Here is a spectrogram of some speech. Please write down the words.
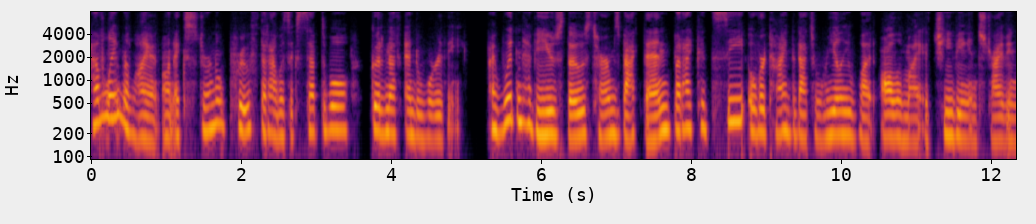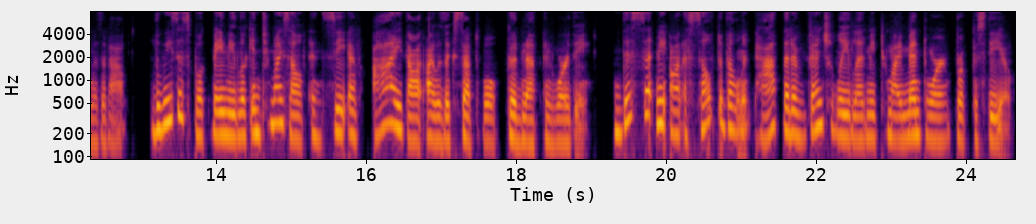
heavily reliant on external proof that I was acceptable, good enough, and worthy. I wouldn't have used those terms back then, but I could see over time that that's really what all of my achieving and striving was about. Louise's book made me look into myself and see if I thought I was acceptable, good enough, and worthy. This set me on a self-development path that eventually led me to my mentor, Brooke Castillo.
